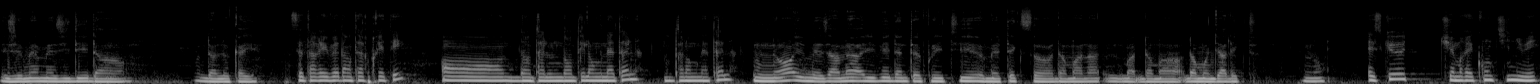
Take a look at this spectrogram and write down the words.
je mets mes idées dans, dans le cahier. Ça t'arrivait d'interpréter en, dans, ta, dans tes langues natales dans ta langue natale? Non, il m'est jamais arrivé d'interpréter mes textes dans, ma, dans, ma, dans mon dialecte. Non. Est-ce que tu aimerais continuer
